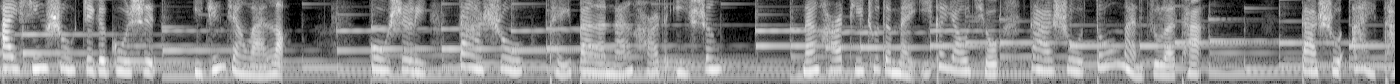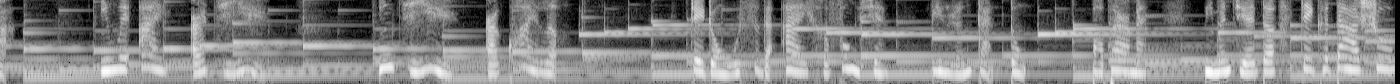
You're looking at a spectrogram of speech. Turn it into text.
爱心树》这个故事已经讲完了。故事里，大树陪伴了男孩的一生。男孩提出的每一个要求，大树都满足了他。大树爱他，因为爱而给予，因给予而快乐。这种无私的爱和奉献令人感动。宝贝儿们。你们觉得这棵大树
